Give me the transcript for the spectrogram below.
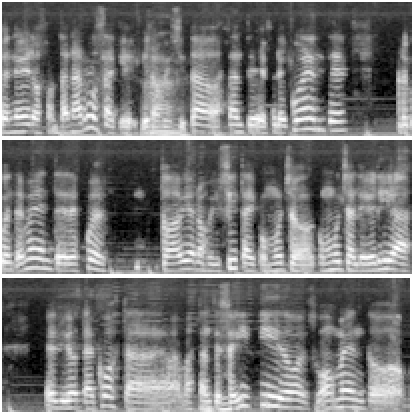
el negro Fontana Rosa, que, que Ah. nos visitaba bastante frecuente, frecuentemente. Después todavía nos visita y con mucho con mucha alegría el Bigote Acosta, bastante seguido en su momento.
